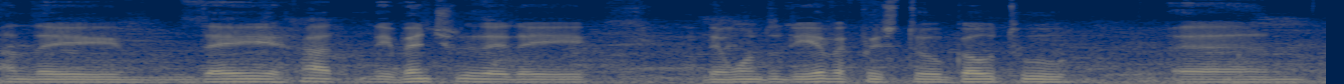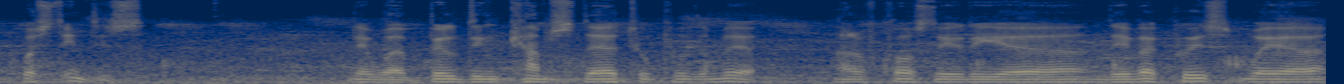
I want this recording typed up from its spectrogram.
and they they had eventually they they, they wanted the evacuees to go to um, West Indies. They were building camps there to put them there, and of course the the, uh, the evacuees were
